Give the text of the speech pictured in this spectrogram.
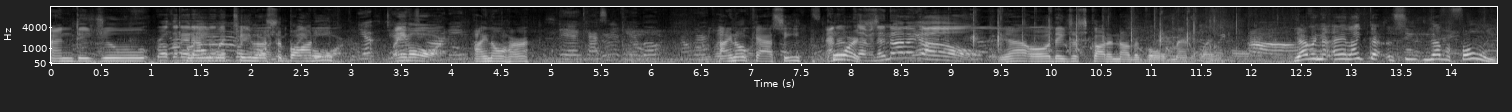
And did you Brother, play down with Taylor 24, number Sabati? 24. Yep. 24. I know her. And Cassie Campbell. Know? I know Cassie. Of And course. seven, another goal. Yeah. Oh, they just got another goal medway. You have an, I like that. See, you have a phone.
